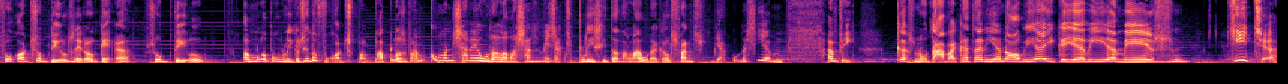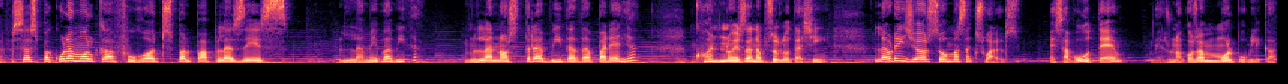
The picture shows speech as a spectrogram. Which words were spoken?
Fogots subtils era el que era, subtil. Amb la publicació de Fogots palpables vam començar a veure la vessant més explícita de Laura que els fans ja coneixíem. En fi, que es notava que tenia nòvia i que hi havia més xitxa. S'especula molt que Fogots palpables és la meva vida? La nostra vida de parella? Quan no és en absolut així. Laura i jo som asexuals. He sabut, eh? És una cosa molt pública.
